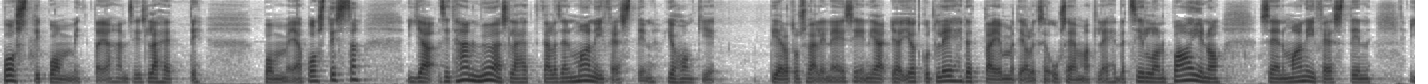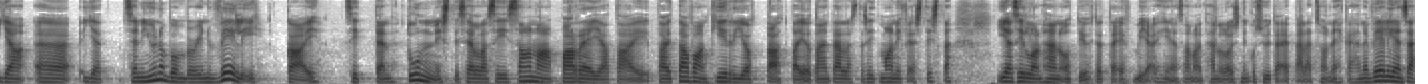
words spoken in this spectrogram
postipommittaja. Hän siis lähetti pommeja postissa. Ja sitten hän myös lähetti tällaisen manifestin johonkin tiedotusvälineisiin. Ja, ja jotkut lehdet, tai en mä tiedä oliko se useammat lehdet, silloin paino sen manifestin, ja, ää, ja sen Unabomberin veli kai sitten tunnisti sellaisia sanapareja tai, tai tavan kirjoittaa tai jotain tällaista siitä manifestista. Ja silloin hän otti yhteyttä FBIhin ja sanoi, että hänellä olisi niinku syytä epäillä, että se on ehkä hänen veljensä.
